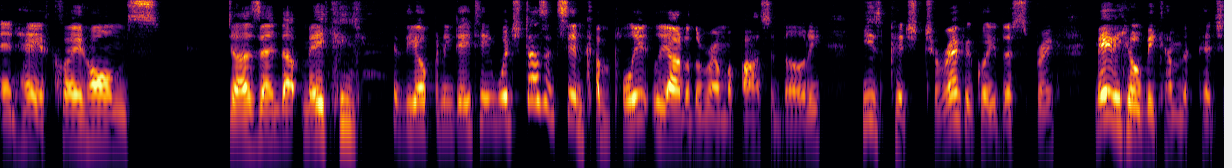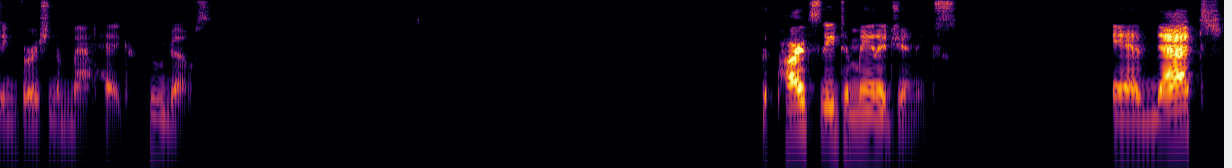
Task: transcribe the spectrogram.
And hey, if Clay Holmes does end up making the opening day team, which doesn't seem completely out of the realm of possibility, he's pitched terrifically this spring. Maybe he'll become the pitching version of Matt Hague. Who knows? The Pirates need to manage innings. And that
